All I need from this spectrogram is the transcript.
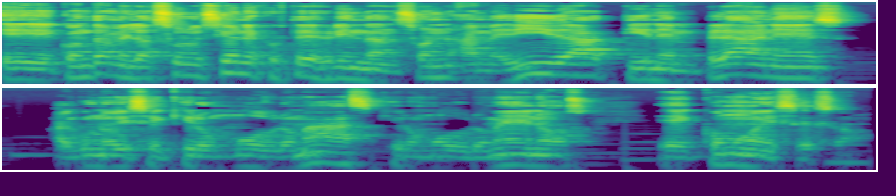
Eh, contame, las soluciones que ustedes brindan son a medida, tienen planes, alguno dice quiero un módulo más, quiero un módulo menos, eh, ¿cómo es eso?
